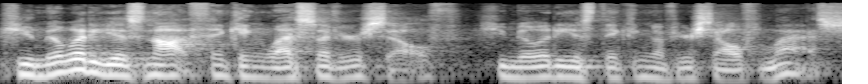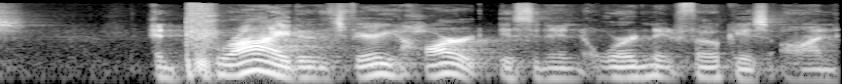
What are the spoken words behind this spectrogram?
Humility is not thinking less of yourself, humility is thinking of yourself less. And pride, at its very heart, is an inordinate focus on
